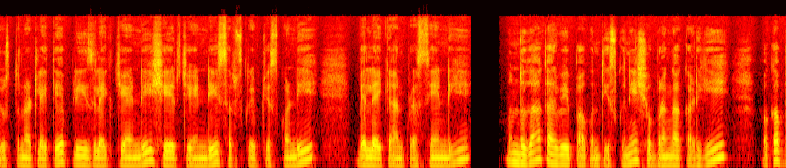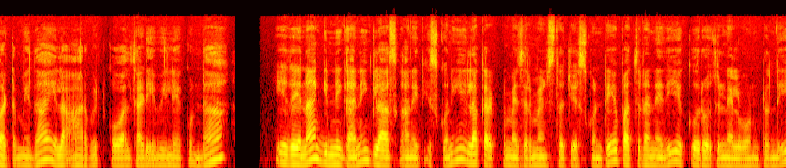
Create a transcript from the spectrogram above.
చూస్తున్నట్లయితే ప్లీజ్ లైక్ చేయండి షేర్ చేయండి సబ్స్క్రైబ్ చేసుకోండి బెల్ ఐకాన్ ప్రెస్ చేయండి. ముందుగా కరివేపాకుని తీసుకుని శుభ్రంగా కడిగి ఒక బట్ట మీద ఇలా ఆరబెట్టుకోవాలి. తడేమీ లేకుండా ఏదైనా గిన్నె కానీ గ్లాస్ కానీ తీసుకొని ఇలా కరెక్ట్ మెజర్మెంట్స్తో చేసుకుంటే పచ్చడి అనేది ఎక్కువ రోజులు నిల్వ ఉంటుంది.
